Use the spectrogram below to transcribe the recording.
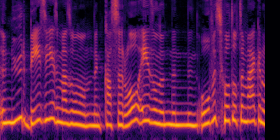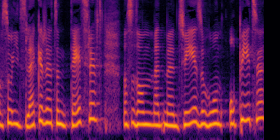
een uur bezig is met zo'n een casserol, eh, zo'n een, een ovenschotel te maken of zoiets lekkers uit een tijdschrift. Dat ze dan met mijn tweeën zo gewoon opeten.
